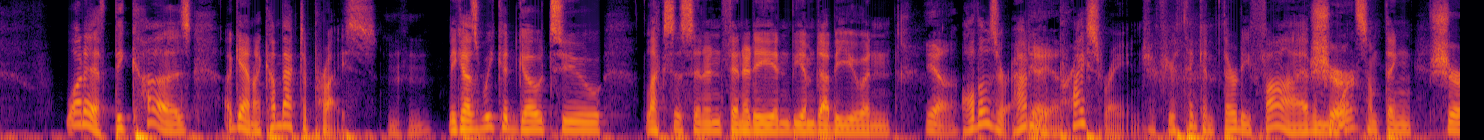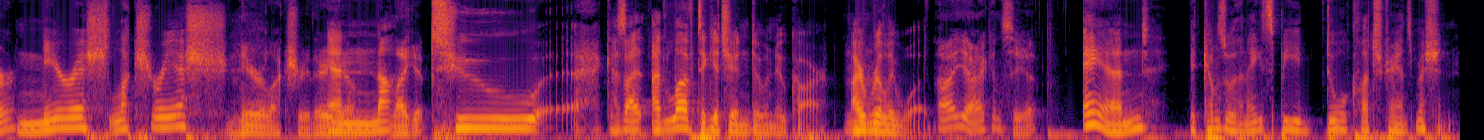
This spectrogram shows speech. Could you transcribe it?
what if because again I come back to price Mm-hmm. because we could go to Lexus and Infiniti and BMW and Yeah. all those are out of your yeah. price range. If you're thinking 35 and Sure. you want something Sure. nearish, luxury-ish, Near luxury. There you and go. not like it. too because I'd love to get you into a new car. I Mm-hmm. really would. Oh yeah, I can see it. And it comes with an eight-speed dual clutch transmission.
